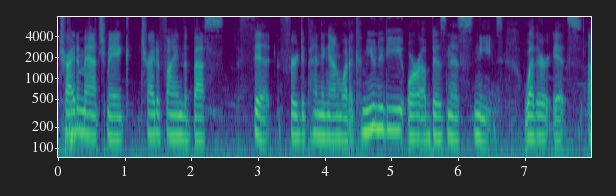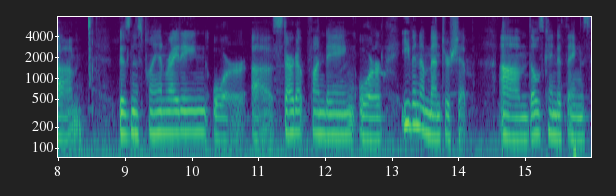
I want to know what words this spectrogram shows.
try to match make, try to find the best fit for depending on what a community or a business needs, whether it's um, business plan writing or uh, startup funding or even a mentorship, um, those kind of things.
